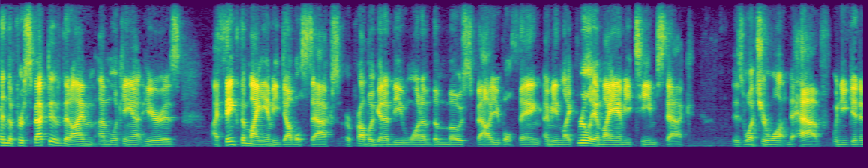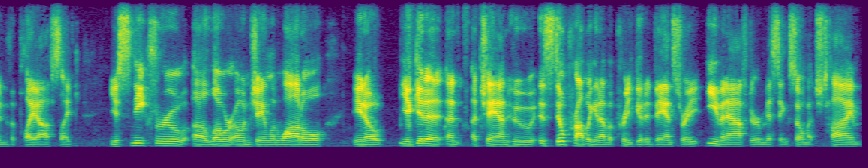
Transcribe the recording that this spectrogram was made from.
And the perspective that I'm I'm looking at here is I think the Miami double stacks are probably going to be one of the most valuable thing. I mean, like really a Miami team stack is what you're wanting to have when you get into the playoffs. Like you sneak through a lower owned Jalen Waddle, you know, you get a, a, Achane who is still probably going to have a pretty good advance rate even after missing so much time.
